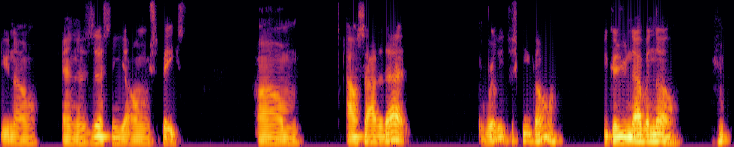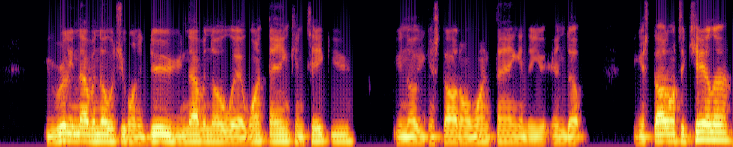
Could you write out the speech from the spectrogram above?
you know, and exist in your own space. Um, outside of that, really just keep going because you never know. You really never know what you're going to do. You never know where one thing can take you. You know, you can start on one thing and then you end up, you can start on tequila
